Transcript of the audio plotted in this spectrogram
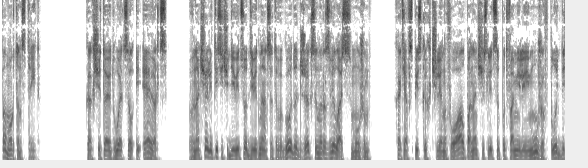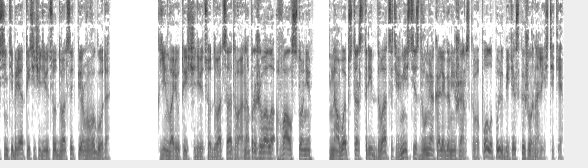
по Мортон-стрит. Как считают Уэтсел и Эвертс, в начале 1919 года Джексон развелась с мужем, хотя в списках членов УАЛП она числится под фамилией мужа вплоть до сентября 1921 года. К январю 1920 она проживала в Валстоне на Уэбстер-стрит 20 вместе с двумя коллегами женского пола по любительской журналистике.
